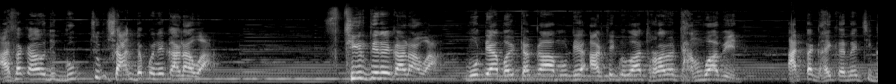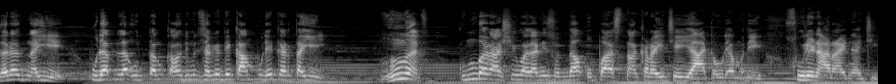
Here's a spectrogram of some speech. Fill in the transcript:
असा कालावधी गुपचूप शांतपणे काढावा. स्थिरतेने काढावा. मोठ्या बैठका मोठे आर्थिक व्यवहार थोडा वेळ थांबवावेत. आता घाई करण्याची गरज नाहीये. पुढे आपल्याला उत्तम कालावधीमध्ये सगळे ते काम पुढे करता येईल. म्हणूनच कुंभ राशीवाल्यांनी सुद्धा उपासना करायची या आठवड्यामध्ये. सूर्यनारायणाची.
